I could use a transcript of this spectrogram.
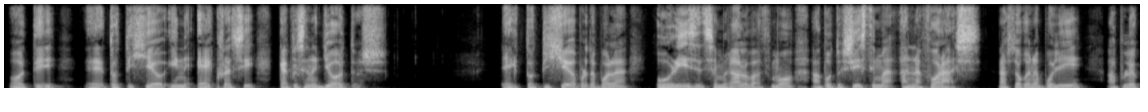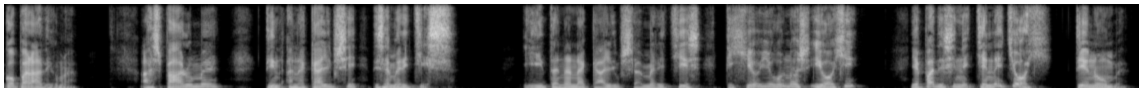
Ότι ε, το τυχαίο είναι έκφραση κάποιας αναγκαιότητας. Ε, το τυχαίο πρώτα απ' όλα ορίζεται σε μεγάλο βαθμό από το σύστημα αναφοράς. Να σου ένα πολύ απλοϊκό παράδειγμα. Ας πάρουμε την ανακάλυψη της Αμερικής. Ήταν ανακάλυψη Αμερικής τυχαίο γεγονός ή όχι; Η απάντηση είναι και ναι και όχι. Τι εννοούμε;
